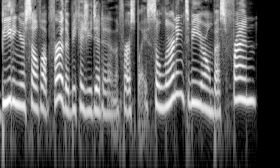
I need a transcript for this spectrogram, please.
beating yourself up further because you did it in the first place. So, learning to be your own best friend,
